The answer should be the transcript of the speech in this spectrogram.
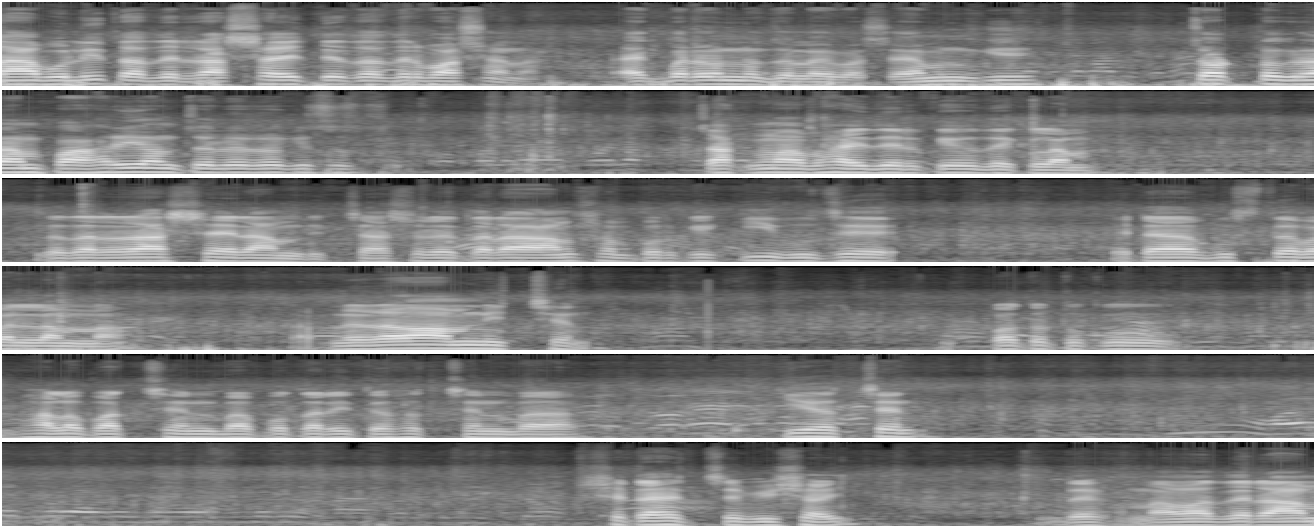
না বলি তাদের রাজশাহীতে তাদের বাসা না, একবারে অন্য জেলায় বাসা। এমনকি চট্টগ্রাম পাহাড়ি অঞ্চলেরও কিছু চাকমা ভাইদেরকেও দেখলাম যে তারা রাজশাহীর আম দিচ্ছে। আসলে তারা আম সম্পর্কে কি বুঝে এটা বুঝতে পারলাম না। আপনারাও আম নিচ্ছেন। কতটুকু ভালো পাচ্ছেন বা প্রতারিত হচ্ছেন বা কি হচ্ছেন? সেটা হচ্ছে বিষয়। দেখুন, আমাদের আম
